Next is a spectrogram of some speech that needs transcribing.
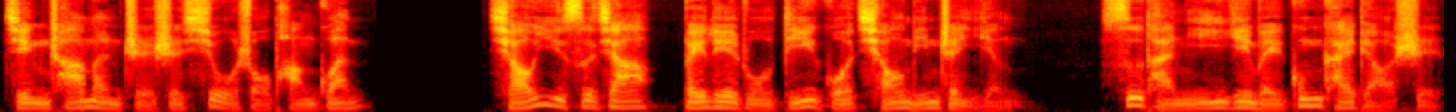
警察们只是袖手旁观。乔伊斯家被列入敌国侨民阵营。斯坦尼因为公开表示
